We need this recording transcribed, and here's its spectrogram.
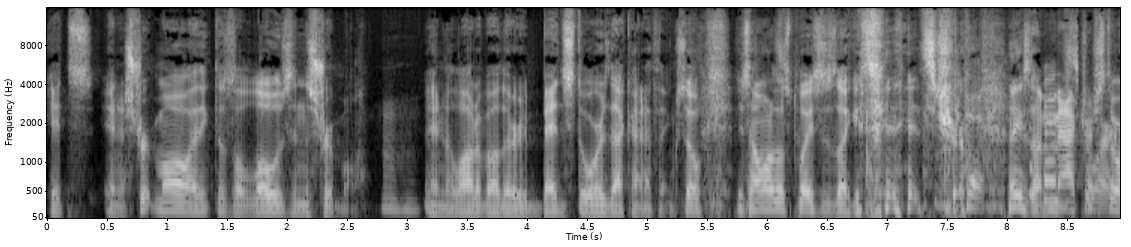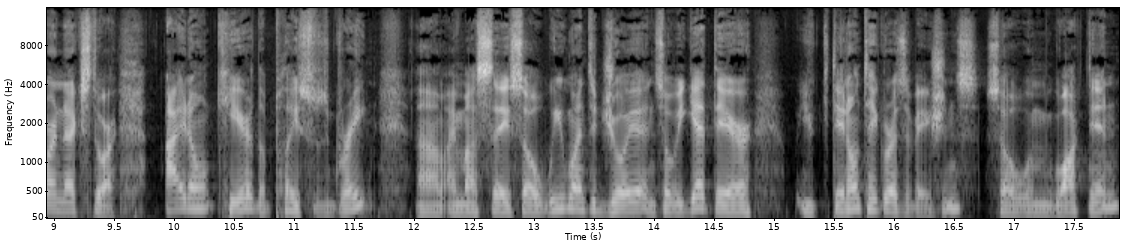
it's in a strip mall. I think there's a Lowe's in the strip mall, and a lot of other bed stores, that kind of thing. So it's not one of those places like it's it's true. I think it's a mattress store. store next door. I don't care. The place was great, um, I must say. So we went to Joya, and so we get there. You, they don't take reservations. So when we walked in,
